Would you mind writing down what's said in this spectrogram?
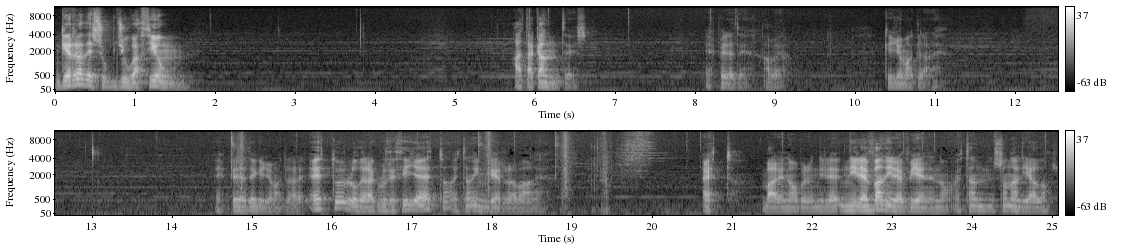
Guerra de subyugación. Atacantes. Espérate, a ver. Que yo me aclare. Espérate que yo me aclare. Esto, lo de la crucecilla, esto, están en guerra, vale. Esto. Vale, no, pero ni, les va ni les viene, ¿no? Están, son aliados.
